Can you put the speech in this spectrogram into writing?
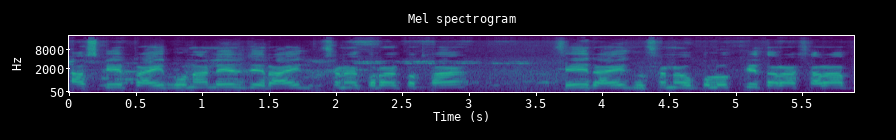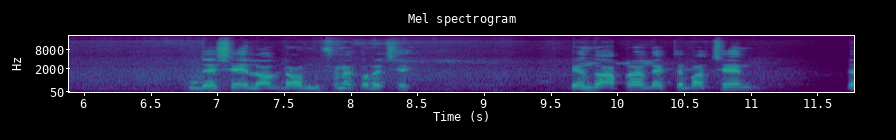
আজকে ট্রাইব্যুনালের যে রায় ঘোষণা করার কথা, সেই রায় ঘোষণা উপলক্ষে তারা সারা দেশে লকডাউন ঘোষণা করেছে। কিন্তু আপনারা দেখতে পাচ্ছেন যে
